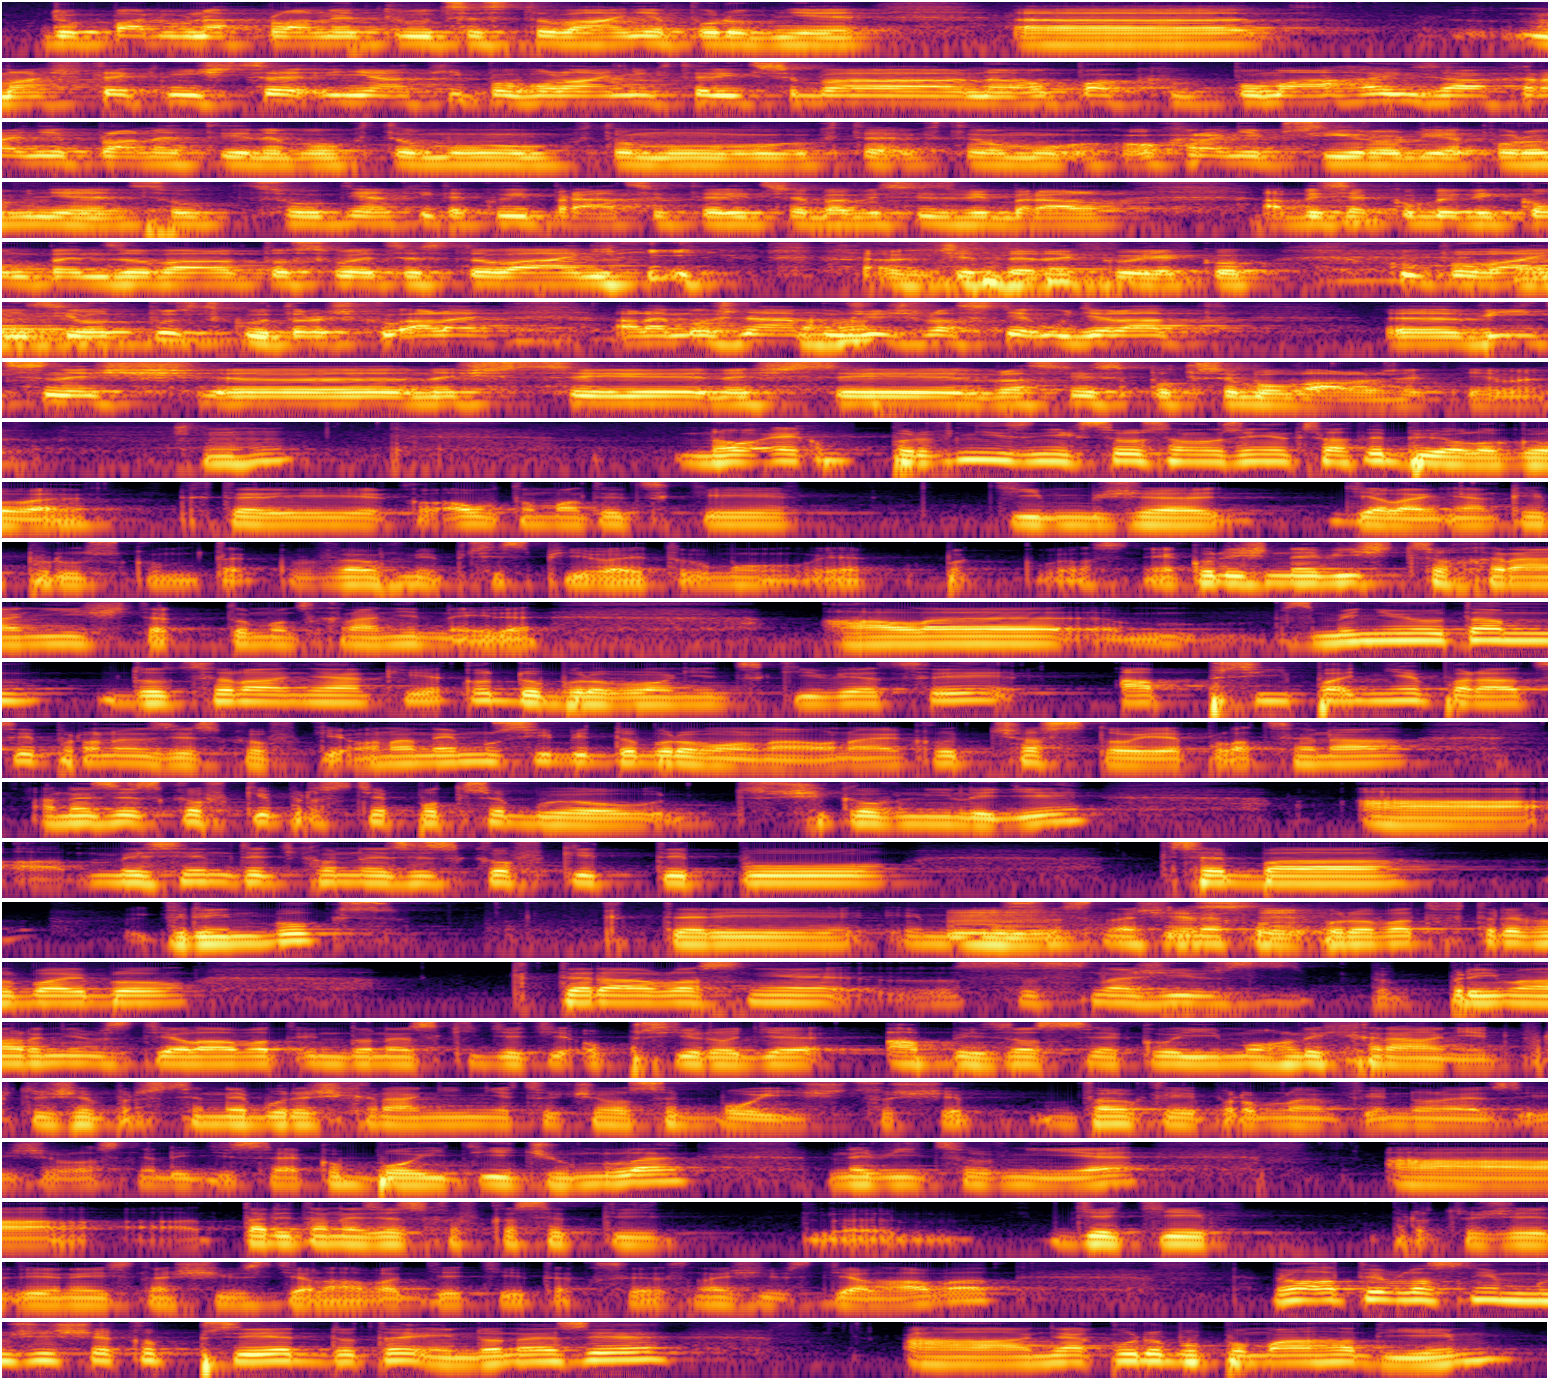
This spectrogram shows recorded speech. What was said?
dopadu na planetu, cestování a podobně. E, máš v té knížce i nějaký povolání, které třeba naopak pomáhají záchraně planety nebo k tomu, k tomu, k, té, k tomu ochraně přírody a podobně? Jsou, jsou nějaké takové práce, které třeba by si vybral, abys jakoby vykompenzoval to svoje cestování? Vím, že to je takové jako kupování si odpustku trošku, ale, ale možná Aha. můžeš vlastně udělat eh, víc, než, eh, než, si, než si vlastně spotřeboval, řekněme. Mm-hmm. No, jako první z nich jsou samozřejmě třeba ty biologové, který jako automaticky tím, že dělají nějaký průzkum, tak velmi přispívají tomu, jak pak vlastně, jako když nevíš, co chráníš, tak to moc chránit nejde. Ale zmiňují tam docela nějaké jako dobrovolnické věci a případně práci pro neziskovky. Ona nemusí být dobrovolná, ona jako často je placená a neziskovky prostě potřebují šikovní lidi a myslím teď neziskovky typu třeba Greenbooks, který i my mm, se snažíme jasně. podporovat v Travel Bible, která vlastně se snaží vz, primárně vzdělávat indonéské děti o přírodě, aby zase jako jí mohli chránit, protože prostě nebudeš chránit něco, čeho se bojíš, což je velký problém v Indonésii, že vlastně lidi se jako bojí té džungle, neví, co v ní je. A tady ta neziskovka se ty eh, děti, protože je nejsnažší vzdělávat děti, tak se je snaží vzdělávat. No a ty vlastně můžeš jako přijet do té Indonésie a nějakou dobu pomáhat jim,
